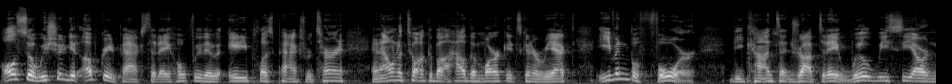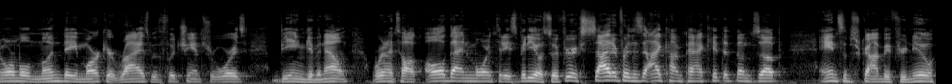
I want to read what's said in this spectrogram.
Also, we should get upgrade packs today. Hopefully, the 80 plus packs return. And I want to talk about how the market's going to react even before the content drop today. Will we see our normal Monday market rise with FUT Champs rewards being given out? We're going to talk all that and more in today's video. So if you're excited for this icon pack, hit the thumbs up and subscribe if you're new.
